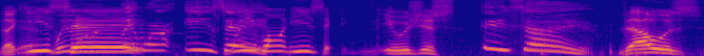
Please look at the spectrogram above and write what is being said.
Like Yeah. Easy. We want, we want easy. We want Easy. It was just easy. that was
